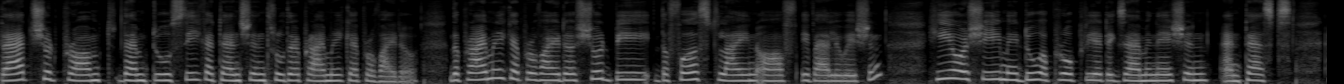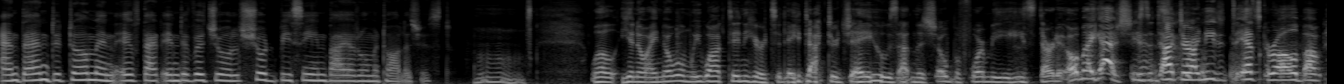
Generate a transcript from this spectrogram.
that should prompt them to seek attention through their primary care provider. The primary care provider should be the first line of evaluation. He or she may do appropriate examination and tests and then determine if that individual should be seen by a rheumatologist. Mm. Well, you know, I know when we walked in here today, Dr. J, who's on the show before me, he started, "Oh my gosh, she's yes. a doctor. I needed to ask her all about,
